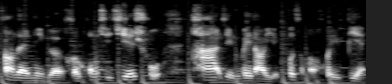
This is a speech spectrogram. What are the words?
放在那个和空气接触，它这个味道也不怎么会变。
